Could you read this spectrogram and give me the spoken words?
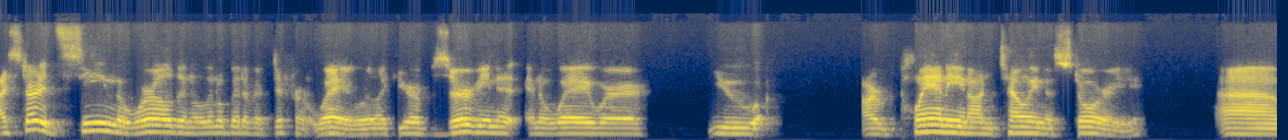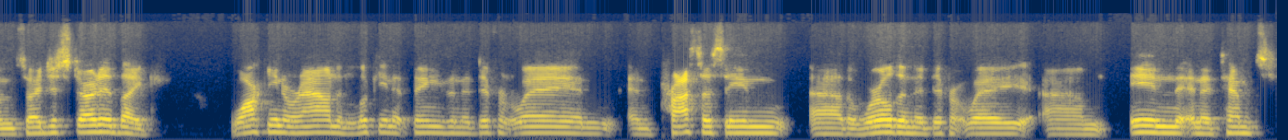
i started seeing the world in a little bit of a different way where like you're observing it in a way where you are planning on telling a story. Um, so I just started like walking around and looking at things in a different way and and processing uh, the world in a different way um, in an attempt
